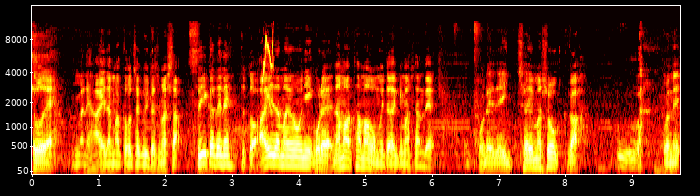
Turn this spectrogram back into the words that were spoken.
ということで、今ね、あえ玉到着いたしました。追加でね、ちょっとあえ玉用に、これ、生卵もいただきましたんで、これでいっちゃいましょうか。うわ。これね、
